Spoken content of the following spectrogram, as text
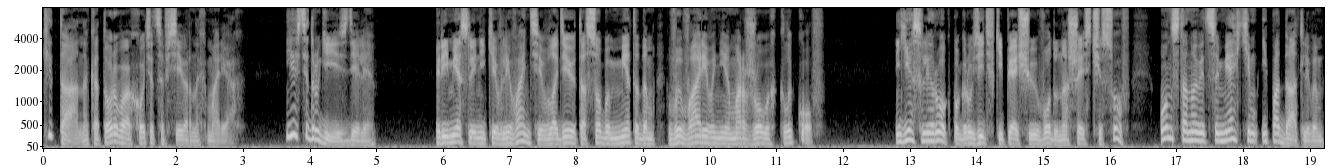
кита, на которого охотятся в северных морях. Есть и другие изделия». Ремесленники в Ливанте владеют особым методом вываривания моржовых клыков. Если рог погрузить в кипящую воду на 6 часов, он становится мягким и податливым,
